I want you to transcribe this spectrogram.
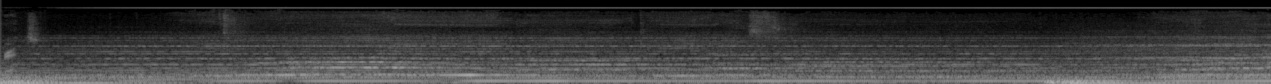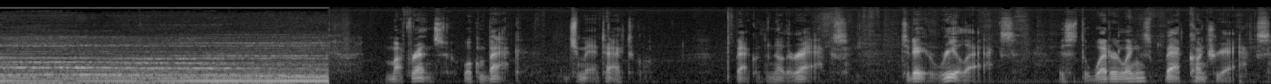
friends. My friends, welcome back. It's your man Tactical. Back with another axe. Today a real axe. This is the Wetterlings Backcountry Axe.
